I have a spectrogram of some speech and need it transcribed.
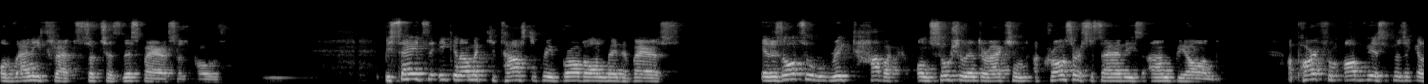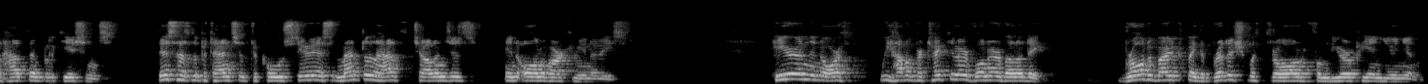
of any threat such as this virus has posed. Besides the economic catastrophe brought on by the virus, it has also wreaked havoc on social interaction across our societies and beyond. Apart from obvious physical health implications, this has the potential to pose serious mental health challenges in all of our communities. Here in the North, we have a particular vulnerability brought about by the British withdrawal from the European Union.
